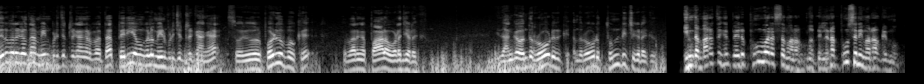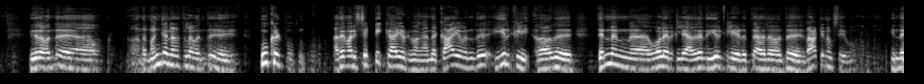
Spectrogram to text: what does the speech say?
சிறுவர்கள் தான் மீன் பிடிச்சிட்ருக்காங்கன்னு பார்த்தா பெரியவங்களும் மீன் பிடிச்சிட்ருக்காங்க. ஸோ இது ஒரு பொழுதுபோக்கு. பாருங்கள் பாலை உடஞ்சி கிடக்கு. இது அங்கே வந்து ரோடு இருக்கு. அந்த ரோடு துண்டிச்சு கிடக்குது இந்த மரத்துக்கு பேர் பூவரச மரம் அப்படி இல்லைன்னா பூசணி மரம் அப்படிம்போம் இதில் வந்து அந்த மஞ்சள் நிறத்தில் வந்து பூக்கள் பூக்கும். அதே மாதிரி செட்டி காய் அப்படிம்பாங்க. அந்த காயை வந்து ஈர்க்கிளி அதாவது தென்னன் ஓலை இருக்கு இல்லையா? அதுலேருந்து ஈர்க்கிளி எடுத்து அதில் வந்து ராட்டினம் செய்வோம். இந்த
